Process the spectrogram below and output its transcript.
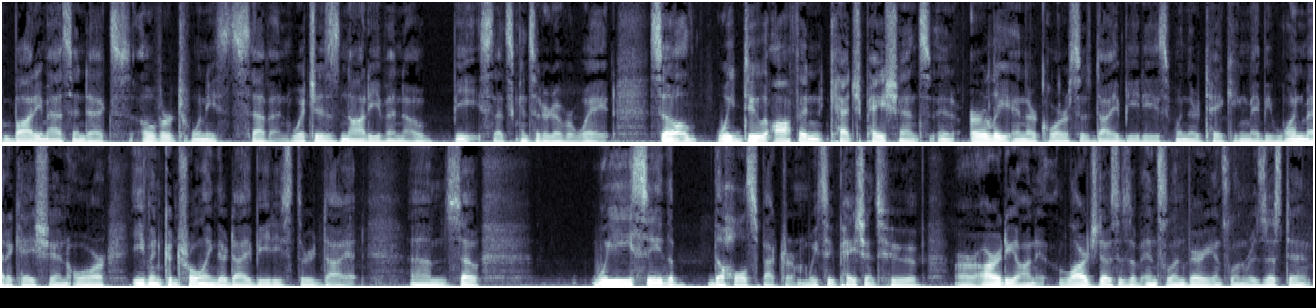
body mass index over 27, which is not even obese. That's considered overweight. So we do often catch patients in early in their course of diabetes when they're taking maybe one medication or even controlling their diabetes through diet. Um, so we see the the whole spectrum. We see patients who have, are already on large doses of insulin, very insulin resistant,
